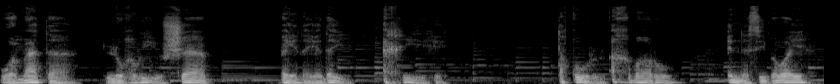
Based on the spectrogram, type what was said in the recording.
ومات اللغوي الشاب بين يدي أخيه. تقول الأخبار إن سيبويه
